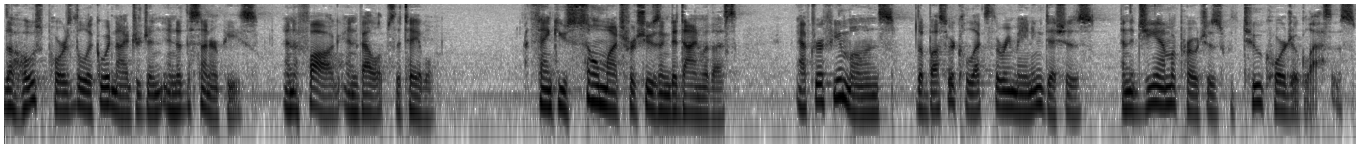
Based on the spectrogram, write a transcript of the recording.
The host pours the liquid nitrogen into the centerpiece, and a fog envelops the table. Thank you so much for choosing to dine with us. After a few moments, the busser collects the remaining dishes, and the GM approaches with two cordial glasses.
